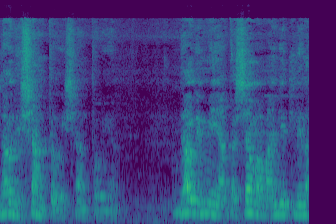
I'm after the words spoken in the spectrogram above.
जाऊ दे शांत होय शांत होय. हं. जाऊ दे मी आता क्षमा मागितली ना.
